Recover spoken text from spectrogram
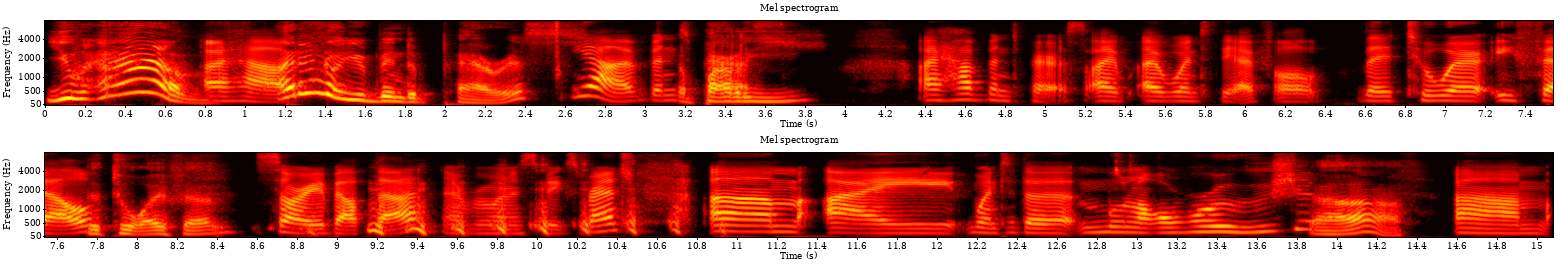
You have. I have. I didn't know you'd been to Paris. yeah, I've been to Paris. Paris, I have been to Paris. I, I went to the Eiffel, the Tour Eiffel. the Tour Eiffel. Sorry about that, everyone who speaks French. Um, I went to the Moulin Rouge. Ah, Um,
